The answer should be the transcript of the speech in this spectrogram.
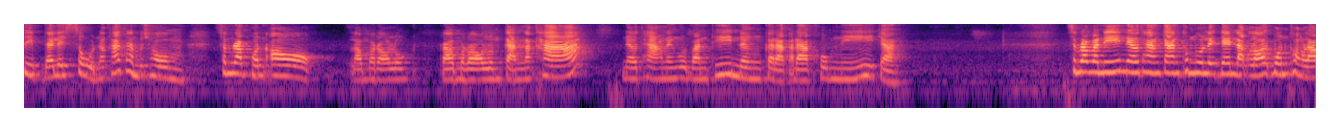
สิบได้เลขศูนย์นะคะท่านผู้ชมสำหรับผลออก เรามารอลงเรามารอลุ้นกันนะคะ แนวทางในงวดวันที่หนึ่งกรกฎาคมนี้จ้ะ สำหรับวันนี้แนวทางการคำนวณเลขเด่นหลักร้อยบนของเรา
